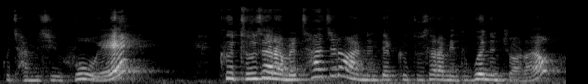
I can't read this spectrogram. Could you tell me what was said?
그 잠시 후에 그 두 사람을 찾으러 왔는데 그 두 사람이 누구였는 줄 알아요?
